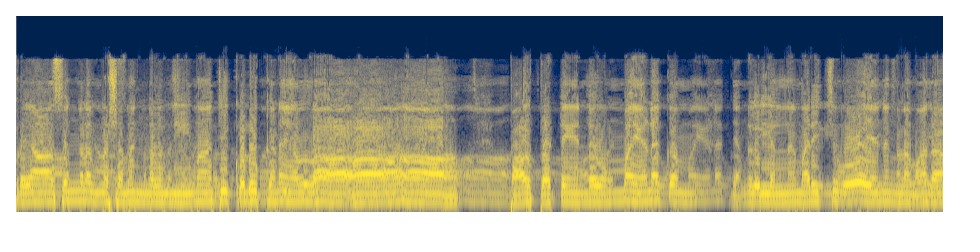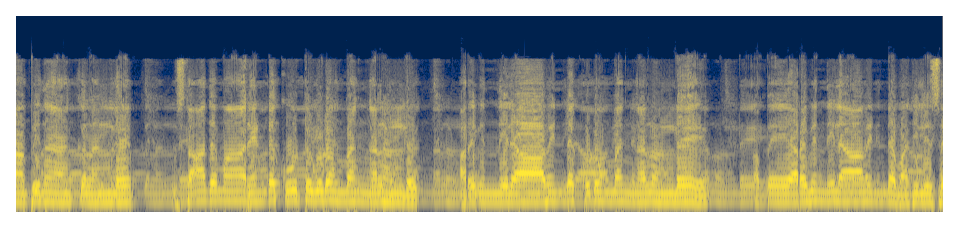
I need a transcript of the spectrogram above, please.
പ്രയാസങ്ങളും വിഷമങ്ങളും നീ മാറ്റി കൊടുക്കണേ അല്ലാ പാവപ്പെട്ട എന്റെ ഉമ്മയടക്കം ഞങ്ങളിൽ നിന്ന് മരിച്ചുപോയ ഞങ്ങളെ മാതാപിതാക്കളുണ്ട്. ഉസ്താദുമാരുണ്ട് കൂട്ടുകുടുംബങ്ങളുണ്ട്. അറിവിന്ദിലാവിന്റെ കുടുംബങ്ങളുണ്ട്. അപ്പേ അറിവിന്ദിലാവിന്റെ മജിലിസ്.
